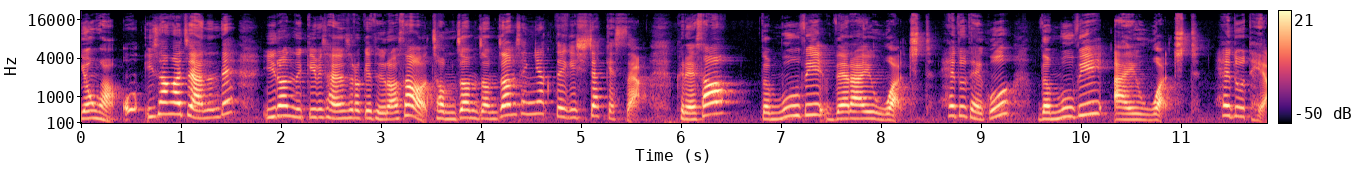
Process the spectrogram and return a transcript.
영화, 어? 이상하지 않은데? 이런 느낌이 자연스럽게 들어서 점점 점점 생략되기 시작했어요. 그래서 the movie that I watched 해도 되고 the movie I watched 해도 돼요.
